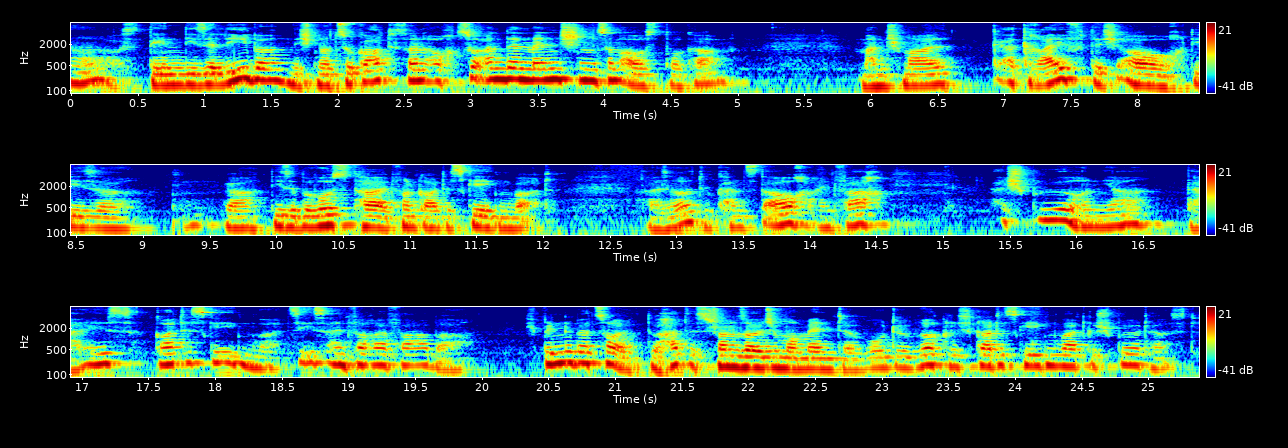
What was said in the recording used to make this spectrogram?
aus denen diese Liebe nicht nur zu Gott, sondern auch zu anderen Menschen zum Ausdruck kam. Manchmal ergreift dich auch diese, ja, diese Bewusstheit von Gottes Gegenwart. Also du kannst auch einfach erspüren, ja, da ist Gottes Gegenwart. Sie ist einfach erfahrbar. Ich bin überzeugt, du hattest schon solche Momente, wo du wirklich Gottes Gegenwart gespürt hast.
